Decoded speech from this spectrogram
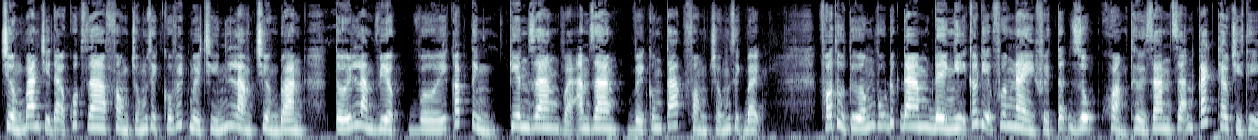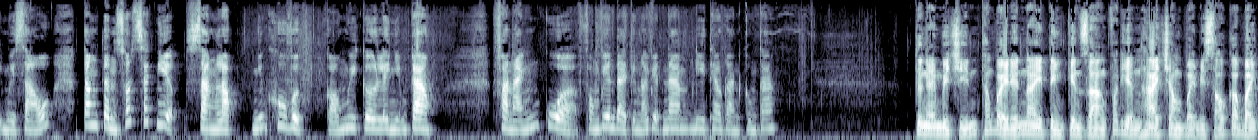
trưởng Ban chỉ đạo quốc gia phòng chống dịch COVID-19 làm trưởng đoàn tới làm việc với các tỉnh Kiên Giang và An Giang về công tác phòng chống dịch bệnh. Phó Thủ tướng Vũ Đức Đam đề nghị các địa phương này phải tận dụng khoảng thời gian giãn cách theo chỉ thị 16, tăng tần suất xét nghiệm, sàng lọc những khu vực có nguy cơ lây nhiễm cao. Phản ánh của phóng viên Đài Tiếng Nói Việt Nam đi theo đoàn công tác. Từ ngày 19 tháng 7 đến nay, tỉnh Kiên Giang phát hiện 276 ca bệnh,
